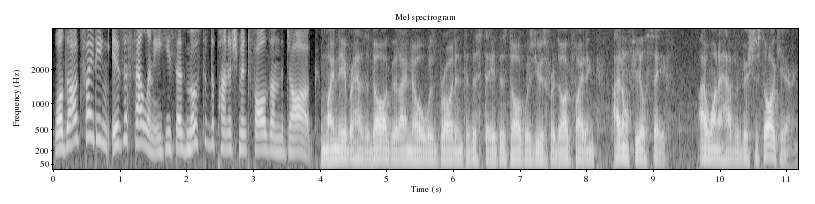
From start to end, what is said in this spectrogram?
While dogfighting is a felony, he says most of the punishment falls on the dog. My neighbor has a dog that I know was brought into the state. This dog was used for dogfighting. I don't feel safe. I want to have a vicious dog hearing.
